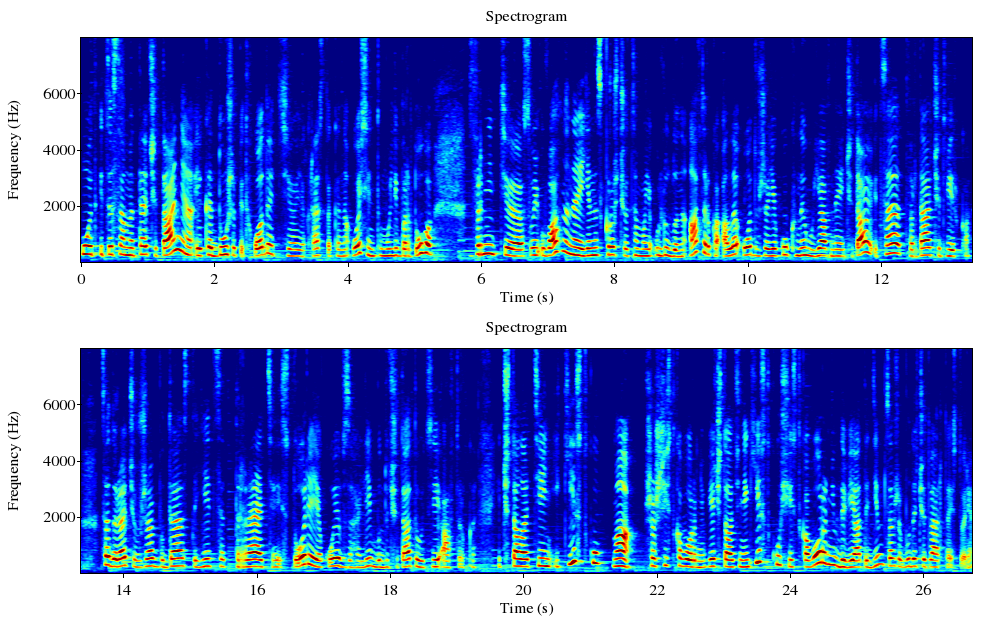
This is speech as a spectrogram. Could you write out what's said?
От, і це саме те читання, яке дуже підходить е, якраз таки на осінь, тому Лі Бардуго. Зверніть е, свою увагу на неї. Я не скажу, що це моя улюблена авторка, але от вже яку книгу я в неї читаю, і це тверда четвірка. Це, до речі, вже буде, здається, третя історія, яку я взагалі буду читати у цієї авторки. Я читала тінь і кістку. А, що ж шістка воронів. Я читала і невістку, шістка воронів, дев'ятий дім це вже буде четверта історія.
